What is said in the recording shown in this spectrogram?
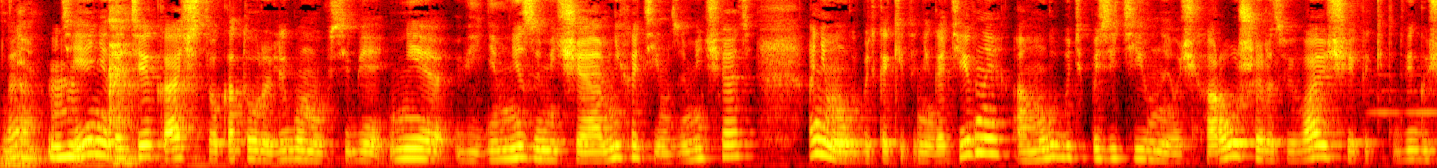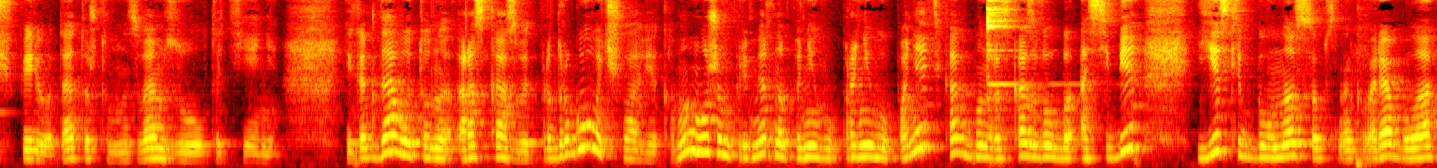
Да? Да. Тень – это те качества, которые либо мы в себе не видим, не замечаем, не хотим замечать. Они могут быть какие-то негативные, а могут быть и позитивные, очень хорошие, развивающие, какие-то двигающие вперед. Да? То, что мы называем золото тени. И когда вот он рассказывает про другого человека, мы можем примерно по него, про него понять, как бы он рассказывал бы о себе, если бы у нас, собственно говоря, была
